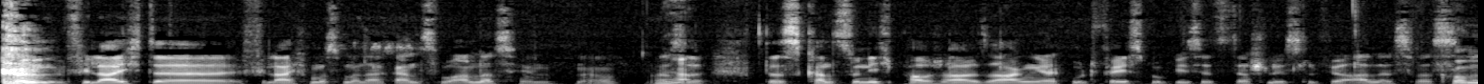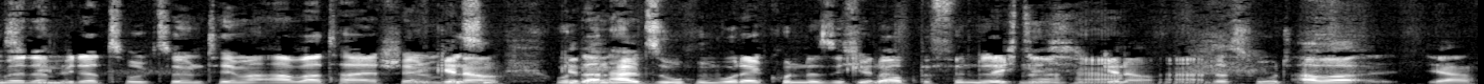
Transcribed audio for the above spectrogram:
vielleicht, äh, vielleicht muss man da ganz woanders hin. Ne? Also ja. das kannst du nicht pauschal sagen, ja gut, Facebook ist jetzt der Schlüssel für alles. Was, Kommen was wir dann wieder zurück zu dem Thema Avatar erstellen genau, und, und genau. dann halt suchen, wo der Kunde sich genau. überhaupt befindet. Richtig, ne? ja, genau. Ja, das ist gut. Aber ja,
